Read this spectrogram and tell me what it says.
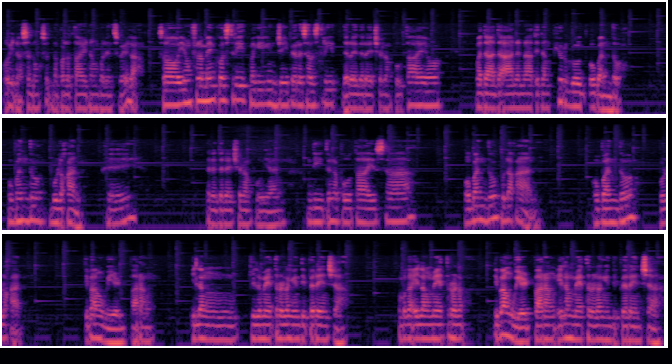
Uy, nasa lungsod na pala tayo ng Valenzuela. So, yung Flamenco Street, magiging JP Rizal Street, dire-diretso lang po tayo. Madadaanan natin ang Pure Gold Obando. Obando, Bulacan. Okay. Dire-diretso lang po yan. Dito na po tayo sa Obando, Bulacan. Obando, Bulacan. Di ba ang weird? Parang ilang kilometro lang yung diferensya. Kumbaga ilang metro lang. Di ba ang weird? Parang ilang metro lang yung diferensya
